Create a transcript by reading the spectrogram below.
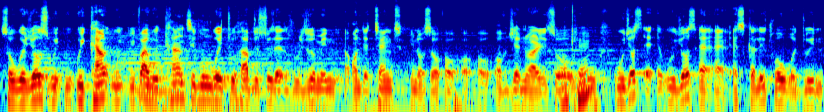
So we just we, we can't we, in fact we can't even wait to have the students resuming on the 10th you know so of, of, January. So okay. we, we, just uh, we just uh, escalate what we're doing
